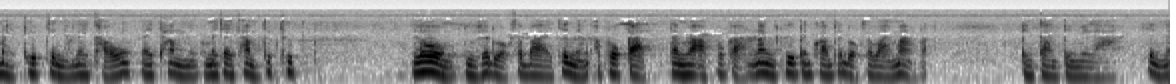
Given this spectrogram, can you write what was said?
ไม่ทึบเช่นอย่างในเขาในถ้ำนี่ก็ไม่ใช่ถ้ำทึบๆโล่งอยู่สะดวกสบาย เช่นอย่างอโปกาศท่านว่าอโปกาศนั่นคือเป็นความสะดวกสบายมากละเป็นการเป็นเวลา เช่นใน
